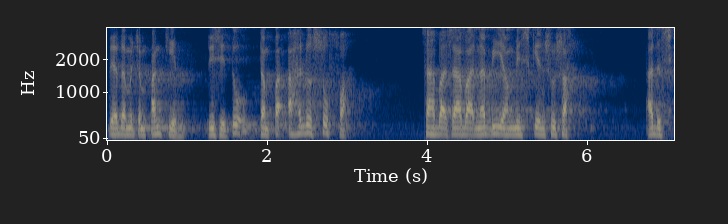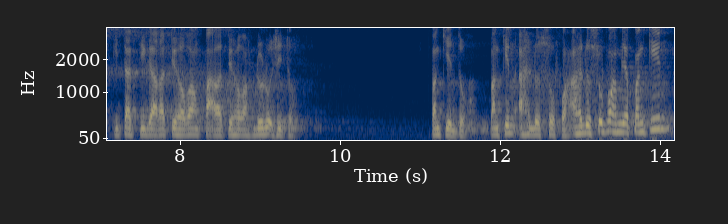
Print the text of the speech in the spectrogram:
dia ada macam pangkin di situ tempat ahlus sufa sahabat-sahabat Nabi yang miskin susah. Ada sekitar 300 orang, 400 orang duduk situ. Pangkin tu. Pangkin Ahlus Sufah. Ahlus Sufah punya pangkin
